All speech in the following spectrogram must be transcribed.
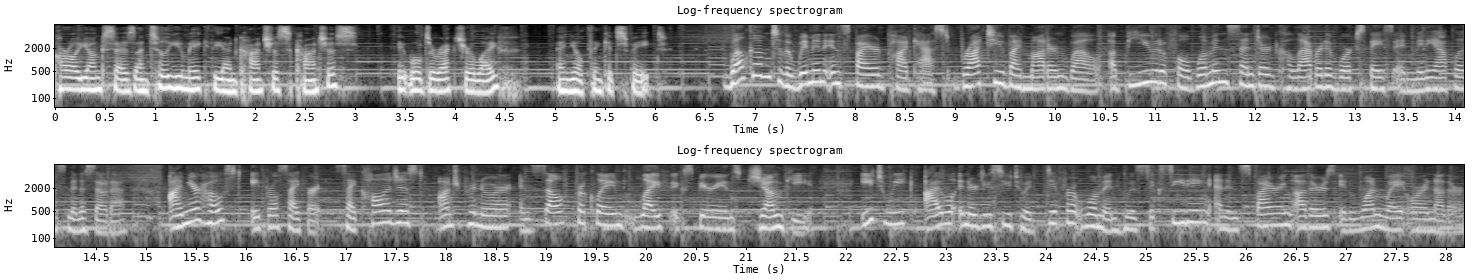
Carl Jung says, until you make the unconscious conscious, it will direct your life and you'll think it's fate. Welcome to the Women Inspired podcast, brought to you by Modern Well, a beautiful woman centered collaborative workspace in Minneapolis, Minnesota. I'm your host, April Seifert, psychologist, entrepreneur, and self proclaimed life experience junkie. Each week, I will introduce you to a different woman who is succeeding and inspiring others in one way or another.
